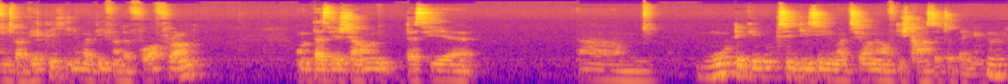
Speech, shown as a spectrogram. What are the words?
und zwar wirklich innovativ an der Forefront. Und dass wir schauen, dass wir ähm, mutig genug sind, diese Innovationen auf die Straße zu bringen. Mhm.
